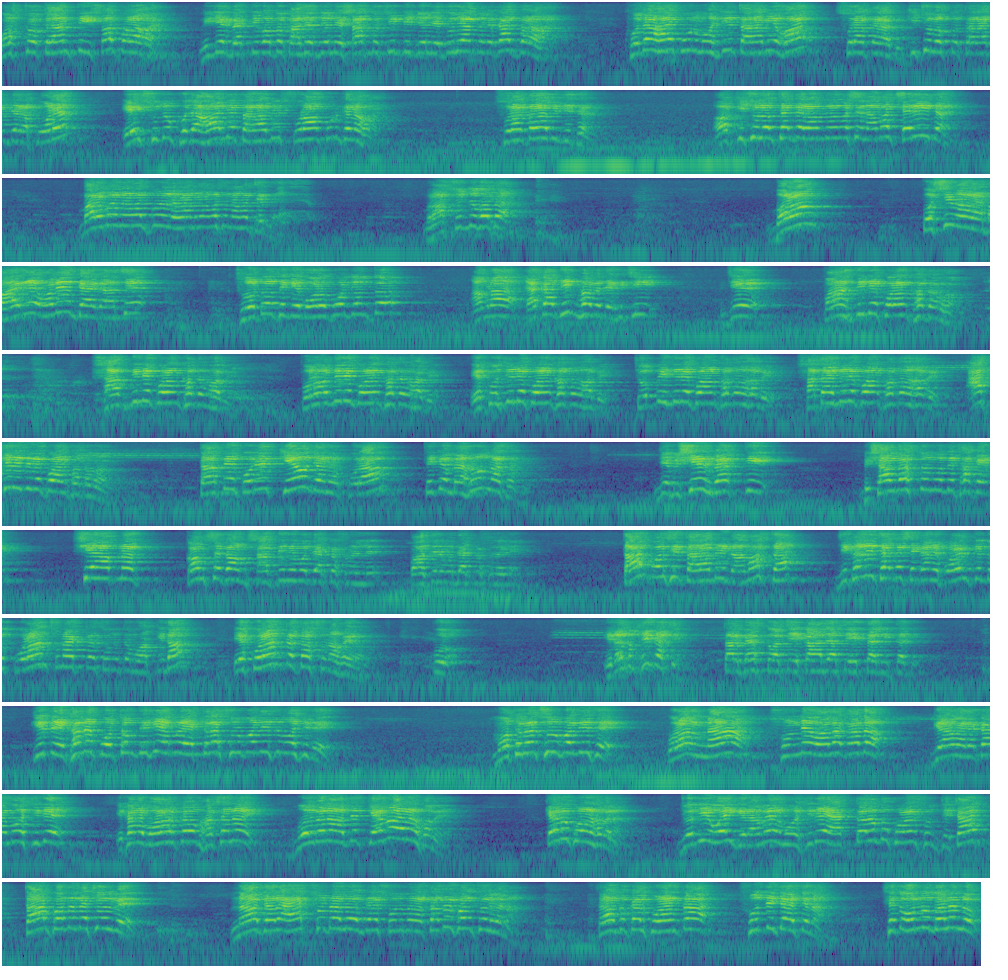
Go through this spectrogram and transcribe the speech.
কষ্ট, ক্লান্তি সব করা হয়। নিজের ব্যক্তিগত কাজের জন্য, স্বার্থ সিদ্ধির জন্য, দুনিয়ার জন্য কাজ করা হয়। খোঁজা হয় কোন মসজিদ তারাবি হয়, সুরা তারাবি। কিছু লোক তো তারাবি যারা পড়ে, এই সুযোগ খোঁজা হয় যে তারাবি সুরা কোনখানে হয়? সুরা তারাবি যেখানে। আর কিছু লোক থাকে রমজান মাসে নামাজ ছেড়েই দেয়। বারো মাস নামাজ পড়লে রমজান মাসে নামাজ ছেড়ে দেয়। আশ্চর্য কথা। বরং পশ্চিমবাংলার বাইরে অনেক জায়গা আছে, ছোট থেকে বড় পর্যন্ত আমরা একাধিকভাবে দেখেছি যে পাঁচ দিনে কোরআন খতম হবে, সাত দিনে কোরআন খতম হবে, পনেরো দিনে কোরআন খতম হবে, একুশ দিনে কোরআন খতম হবে। চব্বিশ দিনে কোরআন খতম হবে, সাতাশ দিনে কোরআন খতম হবে আখেরি দিনে কোরআন খতম হবে। তাতে করে কেউ যেন কোরআন থেকে মেহরুম না থাকে। যে বিশেষ ব্যক্তি বিশাল ব্যস্তর মধ্যে থাকেন সে আপনার কমসে কম সাত দিনের মধ্যে একটা শুনলে পাঁচ দিনের মধ্যে একটা শুনলে তারপর সে তারাবির নামাজটা যেখানেই থাকে সেখানে পড়েন, কিন্তু কোরআন শোনা একটা শুনতে মহাকিদা এ কোরআনটা তার শোনা হয়ে গেল, পুরো। এটা তো ঠিক আছে। তার ব্যস্ত আছে, কাজ আছে, ইত্যাদি ইত্যাদি। কিন্তু এখানে প্রথম থেকে আমরা একটা শুরু করে দিয়েছি মসজিদে। মতভেদ শুরু করে দিয়েছে। কোরআন না শুননে ওয়ালা কাদা গ্রাম এলাকায় মসজিদে। এখানে বলার কেউ ভাষা নাই। বলবে না যে কেন এরা হবে? কেন কোরআন হবে না? যদি ওই গ্রামের মসজিদে একটা লোক কোরআন শুনতে চায়, তার কথাটা চলবে। না যারা একশোটা লোক যারা শুনবে না, তাদের কথা চলবে না। তারা তো কাল কোরআনটা শুনতে চাইছে না। সে তো অন্য দলের লোক।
